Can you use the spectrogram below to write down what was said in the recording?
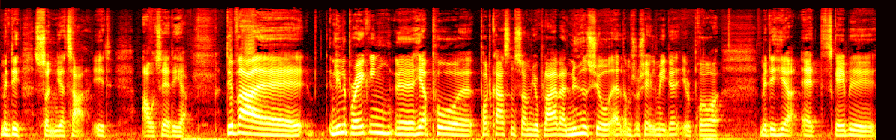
men det er sådan, jeg tager et aftag af det her. Det var øh, en lille breaking øh, her på øh, podcasten, som jo plejer at være nyhedsshowet, alt om sociale medier. Jeg prøver med det her at skabe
